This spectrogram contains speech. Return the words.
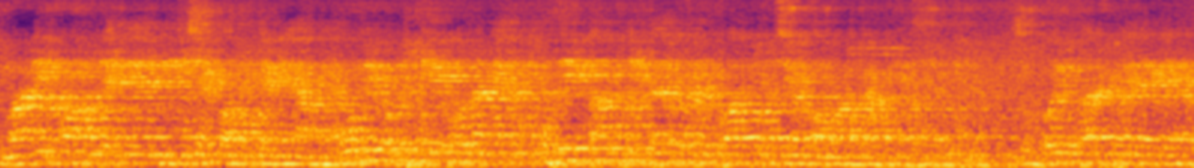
ہماری قوم کے ہیں نیچے قوم کے ہیں آپ وہ بھی اٹھ کے انہوں نے وہی کام کی طرف انہوں بہت اونچے قوما کر دیا تو کوئی فرق نہیں رہ گیا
